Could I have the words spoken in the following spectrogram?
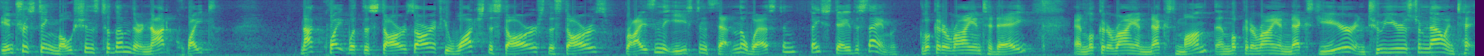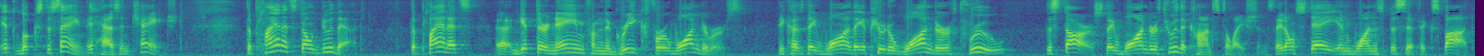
interesting motions to them. They're not quite not quite what the stars are. If you watch the stars, the stars rise in the east and set in the west, and they stay the same. Look at Orion today, and look at Orion next month, and look at Orion next year, and two years from now, and ten, it looks the same. It hasn't changed. The planets don't do that. The planets uh, get their name from the Greek for wanderers because they, wa- they appear to wander through the stars. They wander through the constellations. They don't stay in one specific spot.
